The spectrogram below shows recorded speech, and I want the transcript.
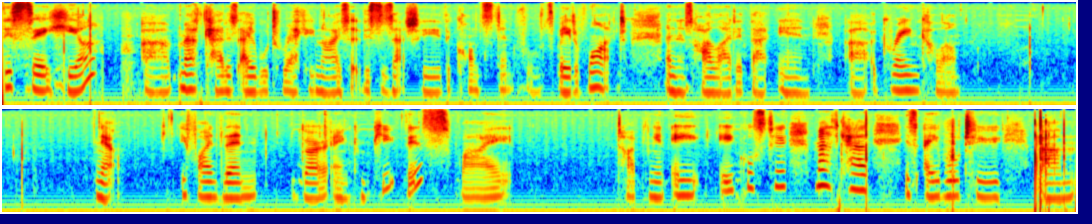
This C here, MathCAD is able to recognize that this is actually the constant for speed of light and has highlighted that in uh, a green color. Now, if I then go and compute this by typing in E equals to, MathCAD is able to um,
